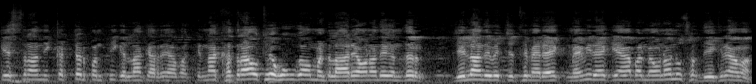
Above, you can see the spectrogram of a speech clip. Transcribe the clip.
ਕਿਸ ਤਰ੍ਹਾਂ ਦੀ ਕੱਟੜਪੰਥੀ ਗੱਲਾਂ ਕਰ ਰਿਹਾ ਵਾ। ਕਿੰਨਾ ਖਤਰਾ ਉੱਥੇ ਹੋਊਗਾ, ਉਹ ਮੰਡਲਾ ਰਿਹਾ ਉਹਨਾਂ ਦੇ ਅੰਦਰ। ਜੇਲ੍ਹਾਂ ਦੇ ਵਿੱਚ ਜਿੱਥੇ ਮੈਂ ਰਹਿ, ਮੈਂ ਵੀ ਰਹਿ ਕੇ ਆਇਆ, ਪਰ ਮੈਂ ਉਹਨਾਂ ਨੂੰ ਸਭ ਦੇਖ ਰਿਹਾ ਵਾਂ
